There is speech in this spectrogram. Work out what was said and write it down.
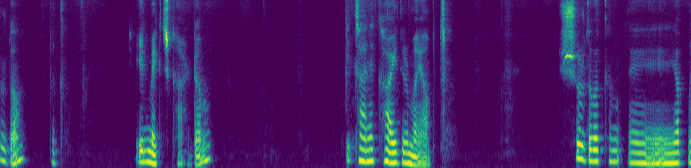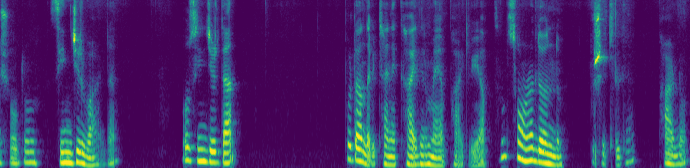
şuradan bakın ilmek çıkardım. Bir tane kaydırma yaptım. Şurada bakın e, yapmış olduğum zincir vardı. O zincirden buradan da bir tane kaydırma yapar gibi yaptım. Sonra döndüm. Bu şekilde. Pardon.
